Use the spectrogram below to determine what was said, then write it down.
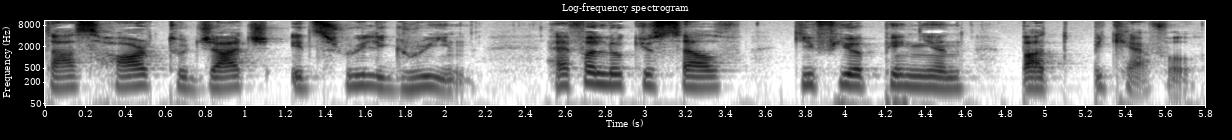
thus hard to judge it's really green. Have a look yourself, give your opinion, but be careful.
